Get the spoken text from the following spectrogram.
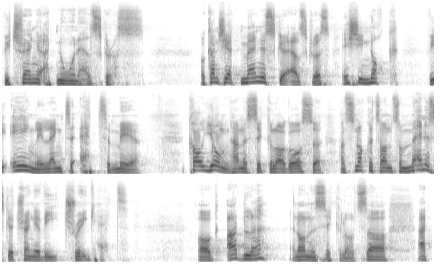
Vi trenger at noen elsker oss. Og Kanskje et menneske elsker oss, er ikke nok. Vi egentlig lengter etter mer. Carl Jung han er psykolog også. Han snakket om som mennesker trenger vi trygghet. Og Adler, en annen psykolog, sa at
